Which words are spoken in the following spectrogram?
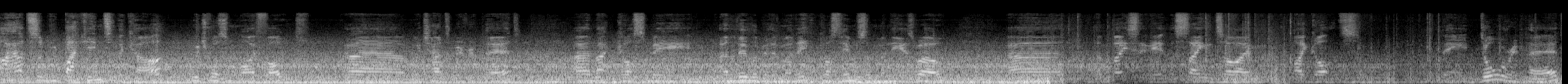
I had somebody back into the car, which wasn't my fault, uh, which had to be repaired, and that cost me a little bit of money, cost him some money as well. Uh, and basically, at the same time, I got door repaired,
